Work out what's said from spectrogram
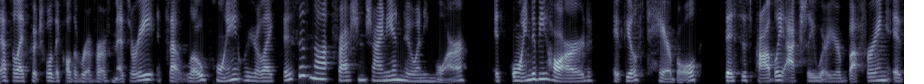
at the life coach school they call the river of misery. It's that low point where you're like, this is not fresh and shiny and new anymore. It's going to be hard. It feels terrible. This is probably actually where your buffering is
